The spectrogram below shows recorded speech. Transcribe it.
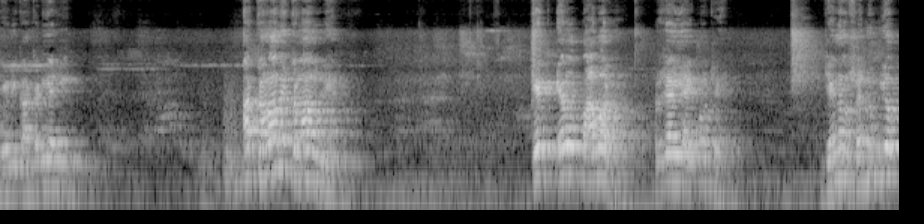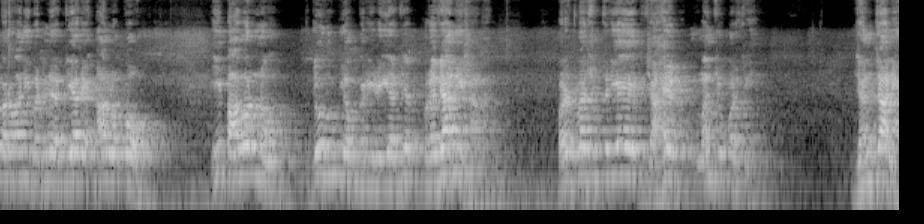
દેવી કાકડિયાજી. આ તમામે તમામને એક એવો પાવર પ્રજાએ આપ્યો છે, જેનો સદુપયોગ કરવાની બદલે અત્યારે આ લોકો એ પાવરનો દુરુપયોગ કરી રહ્યા છે પ્રજાની સામે. ભરતભાઈ સુતરિયાએ જાહેર મંચ ઉપરથી જનતાને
